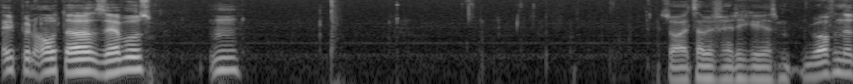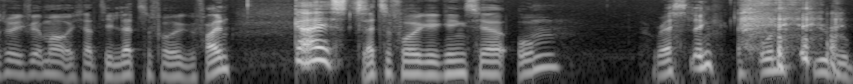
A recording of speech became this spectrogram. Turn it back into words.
Ich bin auch da. Servus. Hm. So, jetzt habe ich fertig gegessen. Wir hoffen natürlich wie immer, euch hat die letzte Folge gefallen. Geist. Letzte Folge ging es ja um Wrestling und YouTube.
